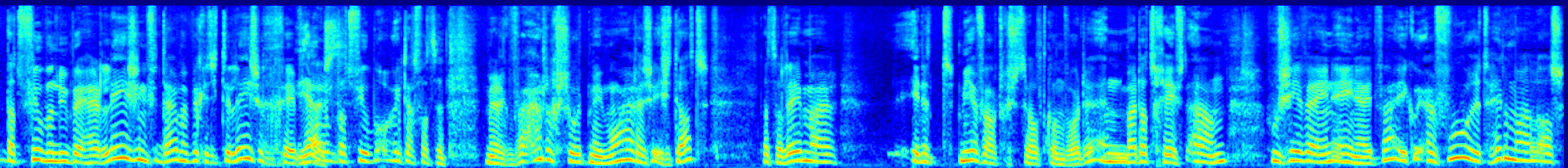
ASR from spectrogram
dat viel me nu bij herlezing, daarom heb ik het je te lezen gegeven. Daarom, dat viel me op. Ik dacht, wat een merkwaardig soort memoires is dat... dat alleen maar in het meervoud gesteld kan worden. En, maar dat geeft aan hoezeer wij in eenheid waren. Ik ervoer het helemaal als...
